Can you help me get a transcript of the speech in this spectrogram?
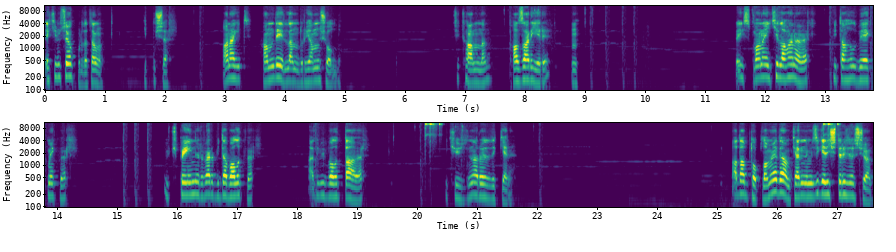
E kimse yok burada tamam. Gitmişler. Ana git. Han değil lan dur yanlış oldu. Çık handan. Pazar yeri. Hı. Reis bana iki lahana ver. Bir tahıl bir ekmek ver. Üç peynir ver bir de balık ver. Hadi bir balık daha ver. 200 dinar ödedik gene. Adam toplamaya devam. Kendimizi geliştireceğiz şu an.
